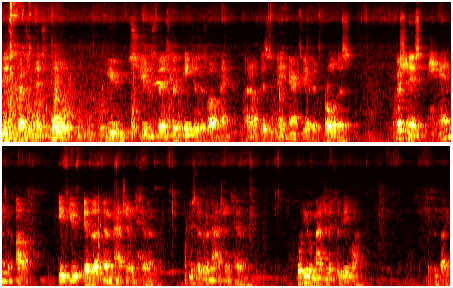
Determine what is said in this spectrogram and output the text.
this question is for you, students, but it's for the teachers as well, okay? I don't know if there's many parents here, but it's for all of us. The question is hand up if you've ever imagined heaven. Who's ever imagined heaven? What do you imagine it to be like? Mrs. Bay?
